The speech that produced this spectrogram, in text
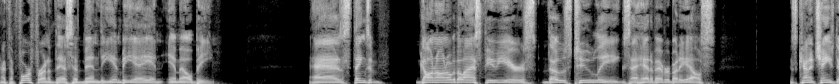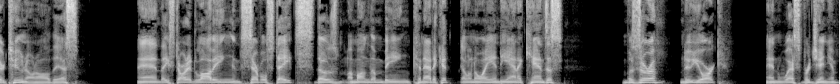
at the forefront of this have been the NBA and MLB. As things have gone on over the last few years, those two leagues ahead of everybody else has kind of changed their tune on all this. And they started lobbying in several states, those among them being Connecticut, Illinois, Indiana, Kansas, Missouri, New York, and West Virginia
